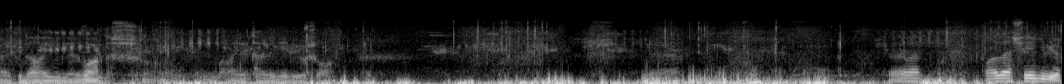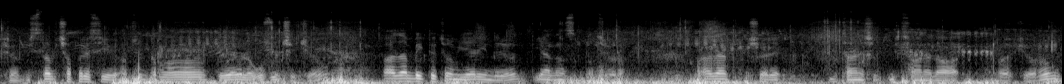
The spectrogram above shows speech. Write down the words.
Belki daha iyileri vardır. Bana yeterli geliyor şu an. Şöyle ben bazen şey gibi yapıyorum. İstavrit çaparesi gibi atıyorum diye böyle uzun çekiyorum. Bazen bekletiyorum yere indiriyorum. Yerden zıplatıyorum. Bazen şöyle bir tane bir tane daha bırakıyorum.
